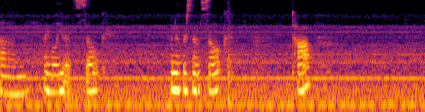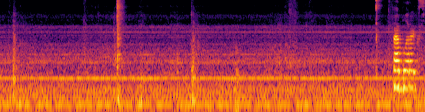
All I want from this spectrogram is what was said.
Um, I believe it's silk, 100% silk top. Fabletics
